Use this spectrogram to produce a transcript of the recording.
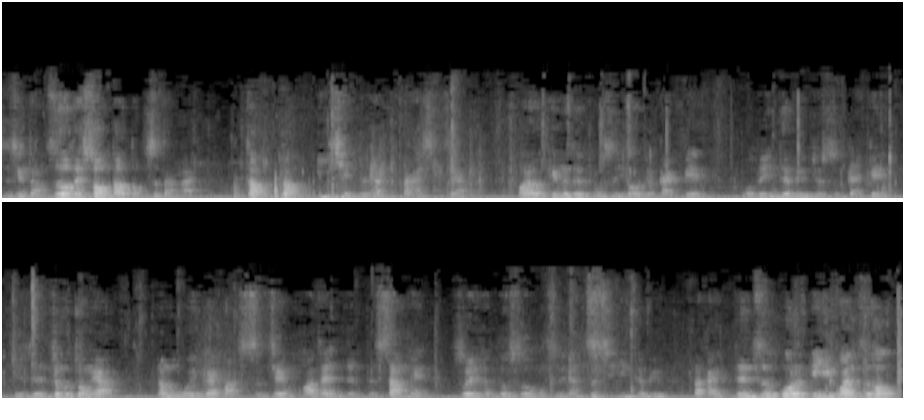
执行长之后，再送到董事长来。照照以前的那大概是这样。后来我听了这个故事以后，就改变我的 interview 就是改变，就人这么重要。那么我应该把时间花在人的上面。所以很多时候我是让自己 interview，大概人资过了第一关之后，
